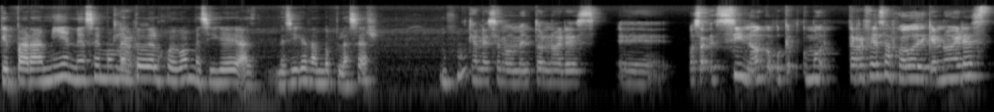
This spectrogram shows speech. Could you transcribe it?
que para mí en ese momento del juego me sigue, me sigue dando placer. Que en ese momento no eres, eh, o sea, sí, ¿no? Como, como te refieres al juego de que no eres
